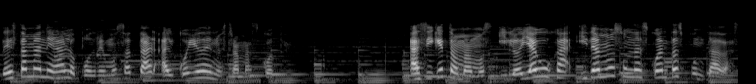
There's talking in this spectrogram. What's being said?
De esta manera lo podremos atar al cuello de nuestra mascota. Así que tomamos hilo y aguja y damos unas cuantas puntadas.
